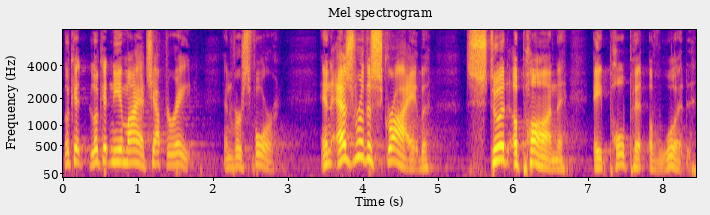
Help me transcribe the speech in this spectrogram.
Look at, look at Nehemiah chapter 8 and verse 4. And Ezra the scribe stood upon a pulpit of wood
